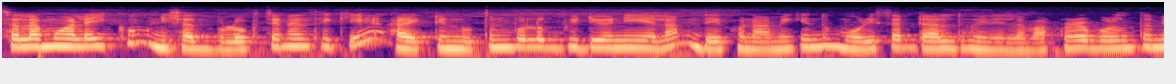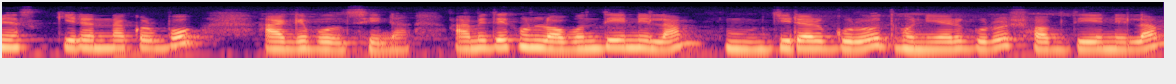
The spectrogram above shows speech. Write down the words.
আসসালামু আলাইকুম নিশাদ ব্লগ চ্যানেল থেকে আরেকটি নতুন ব্লগ ভিডিও নিয়ে এলাম। দেখুন, আমি কিন্তু মরিচার ডাল ধুয়ে নিলাম। আপনারা বলুন তো আমি আজকে কী রান্না করব? আগে বলছি না। আমি দেখুন, লবণ দিয়ে নিলাম জিরার গুঁড়ো, ধনিয়ার গুঁড়ো সব দিয়ে নিলাম।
